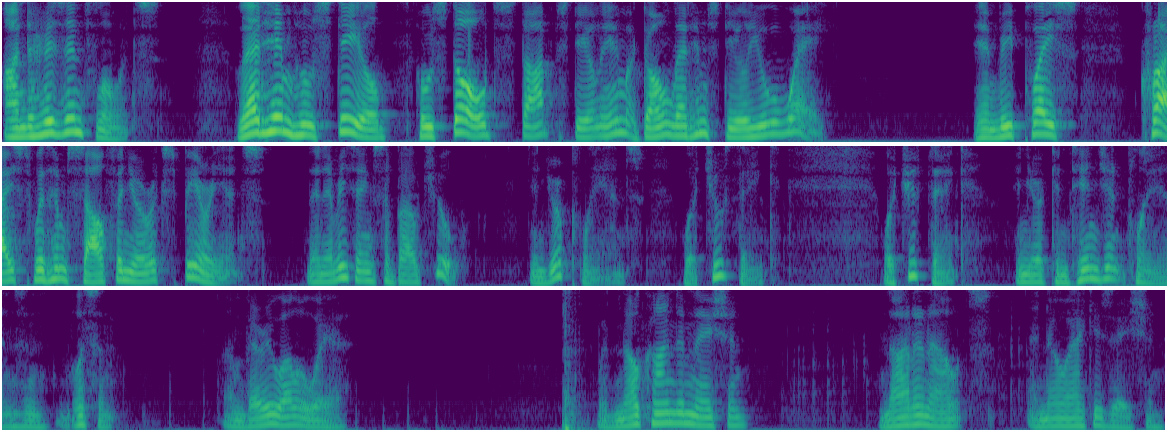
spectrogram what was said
Under his influence. Let him who steal, who stole, stop stealing anymore. Don't let him steal you away. And replace Christ with himself in your experience. Then everything's about you and your plans, what you think, what you think, and your contingent plans. And listen, I'm very well aware. With no condemnation, not an ounce, and no accusation.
